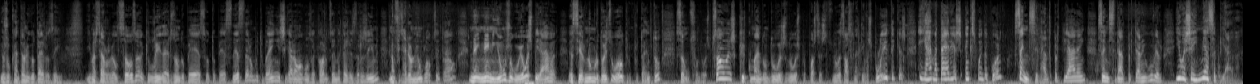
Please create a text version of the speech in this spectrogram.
eu julgo que António Guterres e, e Marcelo Rebelo de Sousa, que líderes um do PS ou do PSD, se deram muito bem e chegaram a alguns acordos em matérias de regime, não fizeram nenhum bloco central, nem, nem nenhum, julgo eu, aspirava a ser número dois do outro. Portanto, são, são duas pessoas que comandam duas, duas propostas, duas alternativas políticas e há matérias em que se põem de acordo, sem necessidade de partilharem, sem necessidade de partilharem o governo. E eu achei imensa piada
